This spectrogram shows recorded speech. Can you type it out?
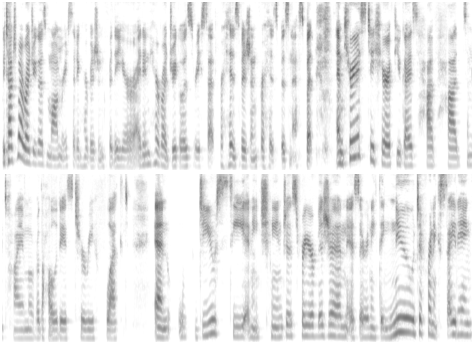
we talked about Rodrigo's mom resetting her vision for the year. I didn't hear Rodrigo's reset for his vision for his business, but I'm curious to hear if you guys have had some time over the holidays to reflect. And do you see any changes for your vision? Is there anything new, different, exciting?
